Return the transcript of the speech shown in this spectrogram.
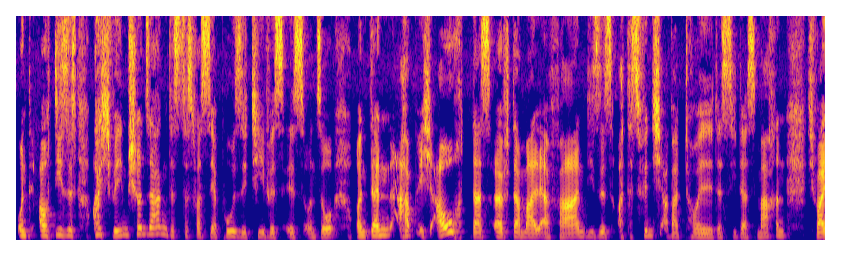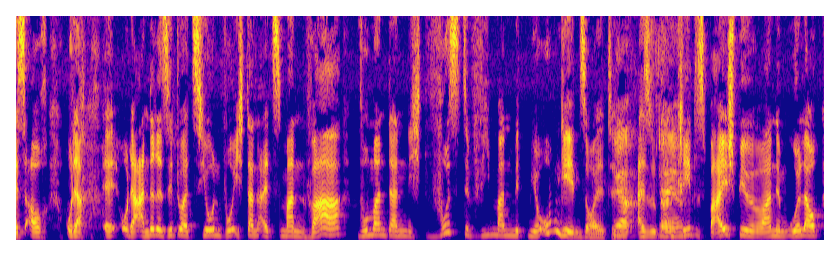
und auch dieses, oh, ich will ihm schon sagen, dass das was sehr Positives ist und so. Und dann habe ich auch das öfter mal erfahren, dieses, oh, das finde ich aber toll, dass sie das machen. Ich weiß auch oder äh, oder andere Situationen, wo ich dann als Mann war, wo man dann nicht wusste, wie man mit mir umgehen sollte. Ja. Also Ja, ja. konkretes Beispiel, wir waren im Urlaub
